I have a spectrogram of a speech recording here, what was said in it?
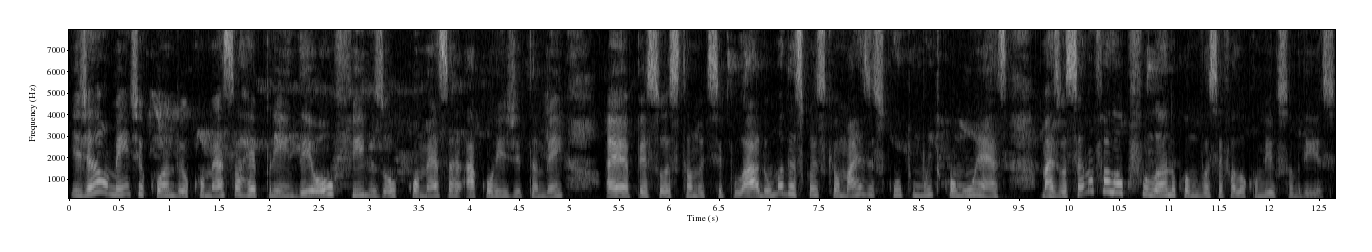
e geralmente quando eu começo a repreender ou filhos ou começo a corrigir também é, pessoas que estão no discipulado, uma das coisas que eu mais escuto muito comum é essa. Mas você não falou com fulano como você falou comigo sobre isso.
